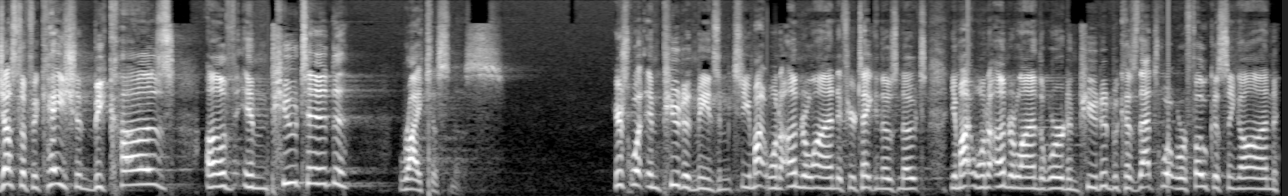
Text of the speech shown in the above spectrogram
justification because of imputed righteousness. Here's what imputed means. So you might want to underline, if you're taking those notes, you might want to underline the word imputed because that's what we're focusing on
